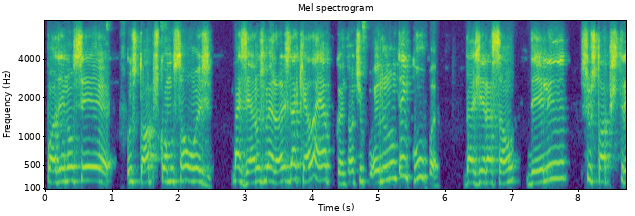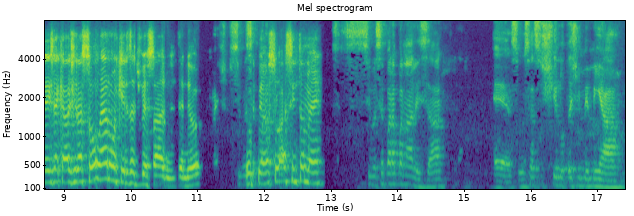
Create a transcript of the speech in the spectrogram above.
podem não ser os tops como são hoje, mas eram os melhores daquela época. Então, tipo, ele não tem culpa da geração dele se os tops 3 daquela geração eram aqueles adversários, entendeu? Eu penso para, assim também. Se você parar para analisar, é, se você assistir lutas de MMA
